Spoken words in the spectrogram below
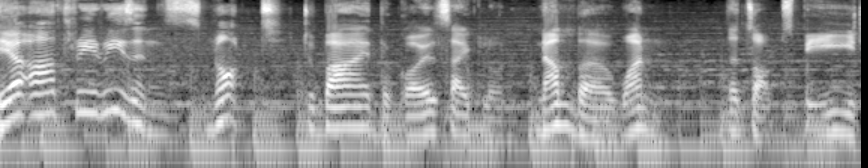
Here are three reasons not to buy the Coil Cyclone. Number 1 the top speed.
